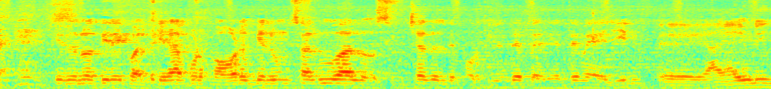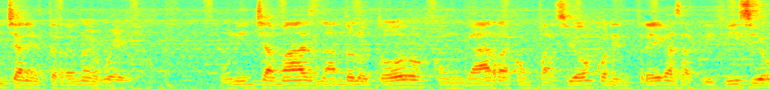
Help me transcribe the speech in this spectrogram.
que eso no tiene cualquiera, por favor envíale un saludo a los hinchas del Deportivo Independiente Medellín. Eh, ahí hay un hincha en el terreno de juego, un hincha más dándolo todo, con garra, con pasión, con entrega, sacrificio,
